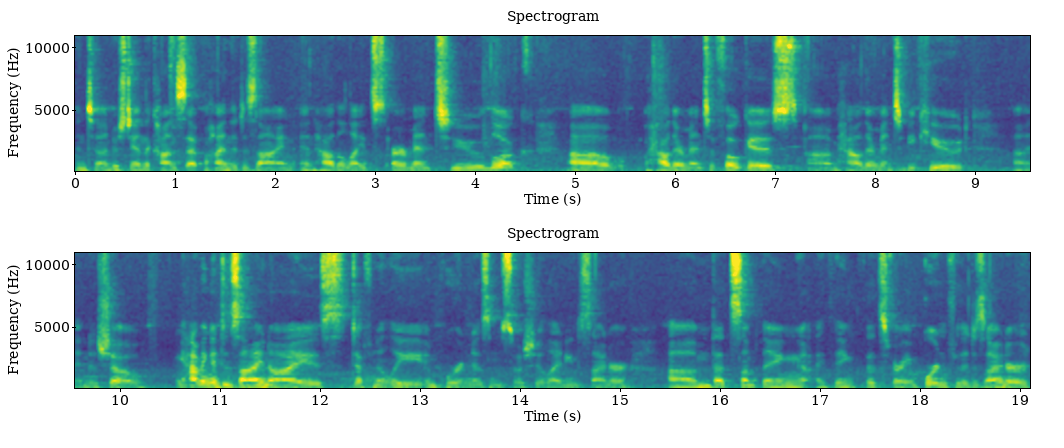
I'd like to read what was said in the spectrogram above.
and to understand the concept behind the design and how the lights are meant to look, uh, how they're meant to focus, um, how they're meant to be cued uh, in a show. Having a design eye is definitely important as an associate lighting designer. Um, that's something I think that's very important for the designer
